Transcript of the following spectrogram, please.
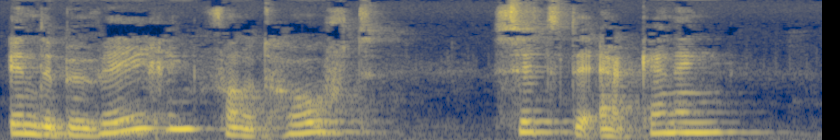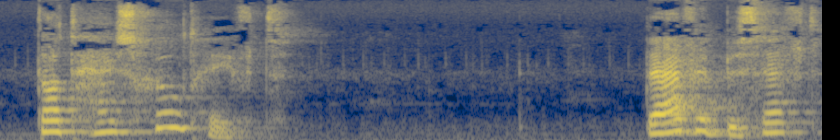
In de beweging van het hoofd zit de erkenning dat hij schuld heeft. David beseft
